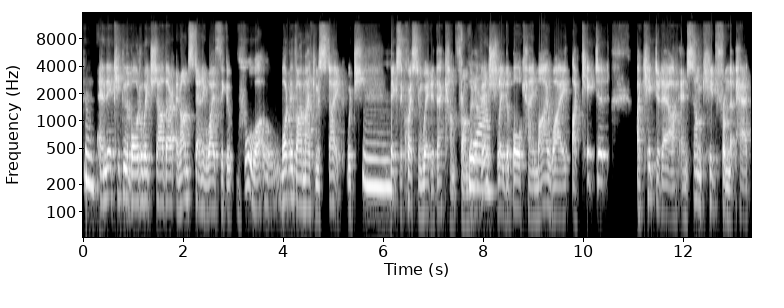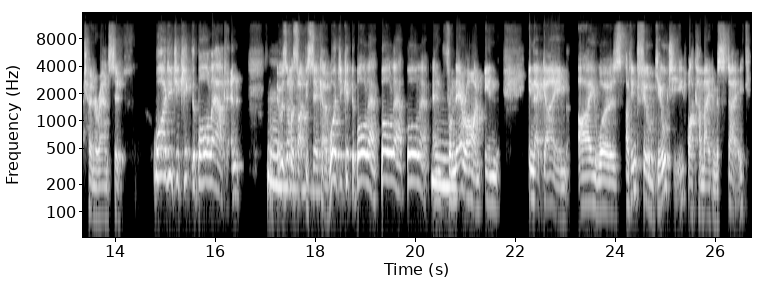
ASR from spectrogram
Hmm. And they're kicking the ball to each other, and I'm standing away thinking, what if I make a mistake? Which mm. begs the question, where did that come from? But yeah. eventually the ball came my way. I kicked it, I kicked it out, and some kid from the pad turned around and said, why did you kick the ball out? And mm. it was almost like this echo. Why did you kick the ball out? Ball out, ball out. And mm. from there on, in in that game, I was I didn't feel guilty like I made a mistake.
